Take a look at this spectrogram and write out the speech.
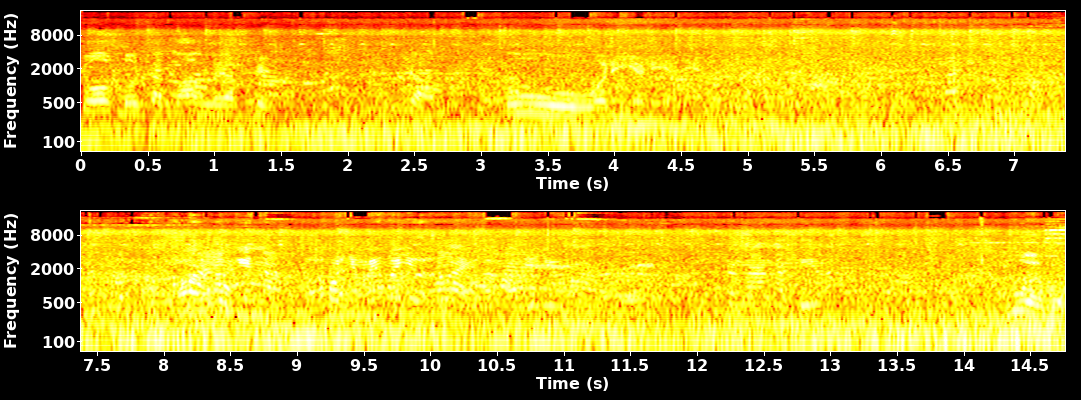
ชอบรสชาติมากเลยอะเผ็ดอยาก โอ้อันนี้อันนี้อันนี้เมื่อนเรากินอะ คนยังไม่ค่อยเยอะเท่าไหร่แต่ตอนนี้เยอะมากประมาณหลายปีนะบ้วยบ้วย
